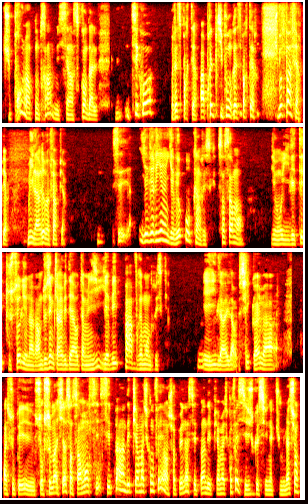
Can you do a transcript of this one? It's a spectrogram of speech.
tu prends un contre un, mais c'est un scandale. Tu sais quoi? Reste par terre. Après le petit pont, reste par terre. Tu peux pas faire pire. Mais il arrive à faire pire. Il y avait rien, il y avait aucun risque, sincèrement il était tout seul, il y en avait un deuxième qui arrivait derrière Otamendi, il n'y avait pas vraiment de risque. Mm. Et il a, il a réussi quand même à, à souper. Sur ce match-là, sincèrement, c'est pas un des pires matchs qu'on fait. En championnat, c'est pas un des pires matchs qu'on fait. C'est juste que c'est une accumulation.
